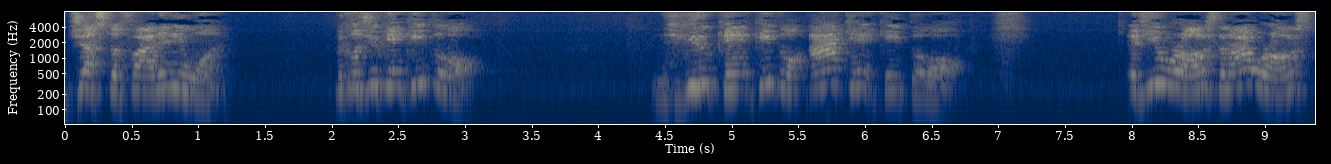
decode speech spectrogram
justified anyone because you can't keep the law. You can't keep the law. I can't keep the law. If you were honest and I were honest,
